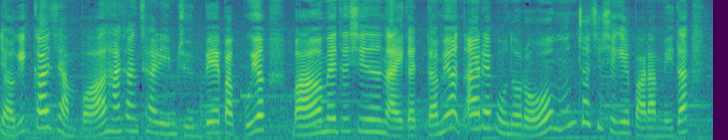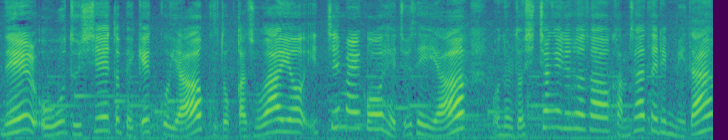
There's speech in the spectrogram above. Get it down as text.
오늘은 여기까지 한번 한상 차림 준비해봤고요. 마음에 드시는 아이가 있다면 아래 번호로 문자 주시길 바랍니다. 내일 오후 2시에 또 뵙겠고요. 구독과 좋아요 잊지 말고 해주세요. 오늘도 시청해주셔서 감사드립니다.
